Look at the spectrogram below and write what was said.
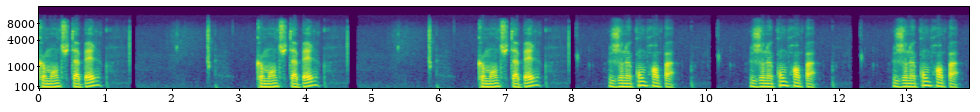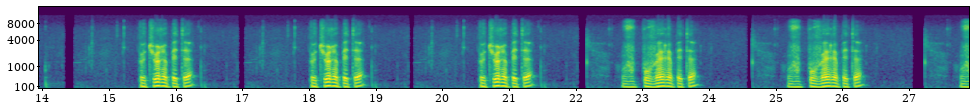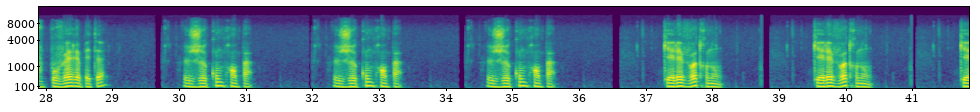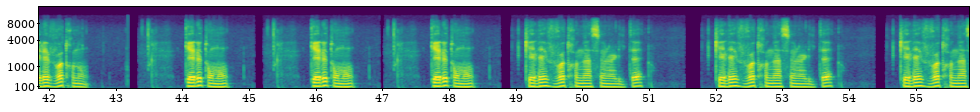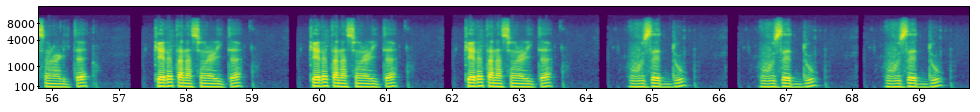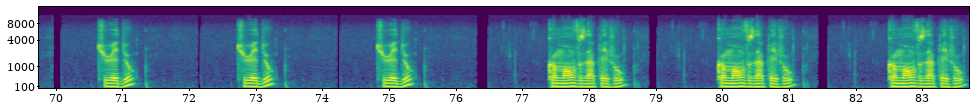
Comment tu t'appelles? Comment tu t'appelles? Comment tu t'appelles? Je ne comprends pas. Je ne comprends pas. Je ne comprends pas. Peux-tu répéter? Peux-tu répéter? Peux-tu répéter? Vous pouvez répéter? Vous pouvez répéter? Vous pouvez répéter? Je comprends pas. Je comprends pas. Je comprends pas. Quel est votre nom? Quel est votre nom? Quel est votre nom? Quel est ton nom? Quel est ton nom? Quel est ton nom? Quelle est votre nationalité? Quelle est votre nationalité? Quelle est votre nationalité? Quelle est ta nationalité? Quelle est ta nationalité? Quelle est ta nationalité? Vous êtes d'où? Vous êtes d'où? Vous êtes d'où? Tu es d'où? Tu es d'où? Tu es d'où? Comment vous appelez-vous? Comment vous appelez-vous? Comment vous appelez-vous?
